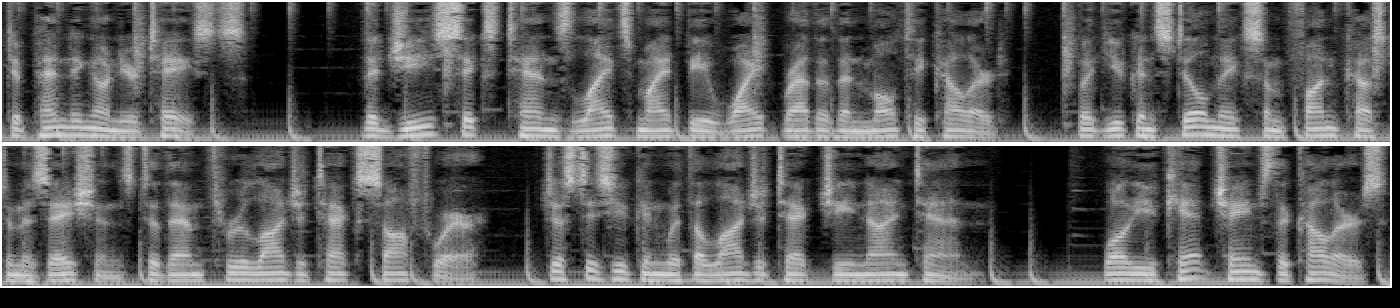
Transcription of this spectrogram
depending on your tastes. The G610's lights might be white rather than multicolored, but you can still make some fun customizations to them through Logitech software, just as you can with the Logitech G910. While you can't change the colors,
